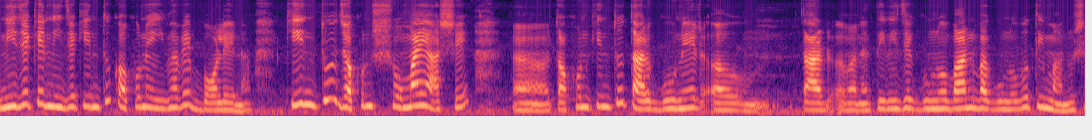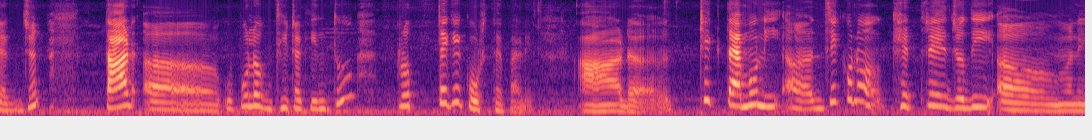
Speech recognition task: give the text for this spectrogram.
নিজেকে নিজে কিন্তু কখনো এইভাবে বলে না। কিন্তু যখন সময় আসে তখন কিন্তু তার গুণের তার মানে তিনি যে গুণবান বা গুণবতী মানুষ একজন তার উপলব্ধিটা কিন্তু প্রত্যেকে করতে পারে। আর ঠিক তেমনই যে কোনো ক্ষেত্রে যদি মানে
